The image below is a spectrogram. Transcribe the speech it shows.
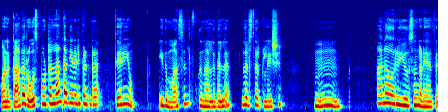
உனக்காக ரோஸ் போட்டெல்லாம் தண்ணி ரெடி பண்ணுற தெரியும். இது மசில்ஸ்க்கு நல்லதில்ல. பிளட் சர்க்குலேஷன் ம். ஆனால் ஒரு யூஸும் கிடையாது.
